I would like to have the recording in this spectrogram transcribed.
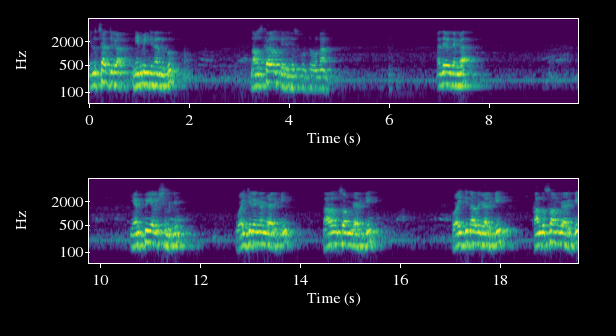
ఇన్ఛార్జిగా నియమించినందుకు నమస్కారం తెలియజేసుకుంటూ ఉన్నాను అదేవిధంగా ఎంపీ ఎలక్షన్కి వైద్యలింగం గారికి నారాయణ స్వామి గారికి వైద్యనాథ్ గారికి కందస్వామి గారికి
